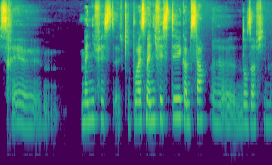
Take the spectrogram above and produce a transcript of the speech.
qui serait manifeste, qui pourrait se manifester comme ça dans un film.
